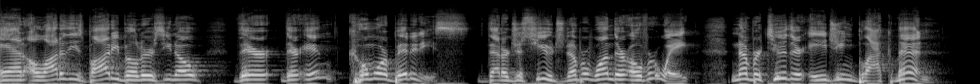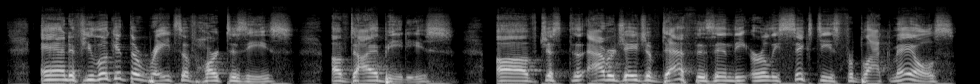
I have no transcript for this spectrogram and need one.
and a lot of these bodybuilders, you know, they're they're in comorbidities that are just huge. Number one, they're overweight. Number two, they're aging black men. And if you look at the rates of heart disease, of diabetes, of just the average age of death is in the early 60s for black males.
